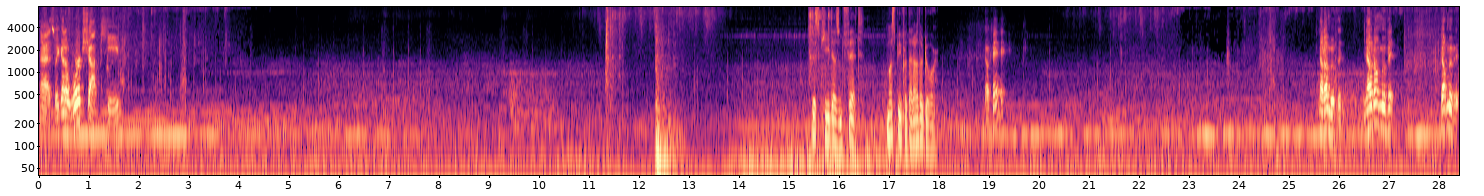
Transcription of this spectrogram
Alright, so we got a workshop key. This key doesn't fit. Must be for that other door. Okay. No, don't move it. No, don't move it. Don't move it.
